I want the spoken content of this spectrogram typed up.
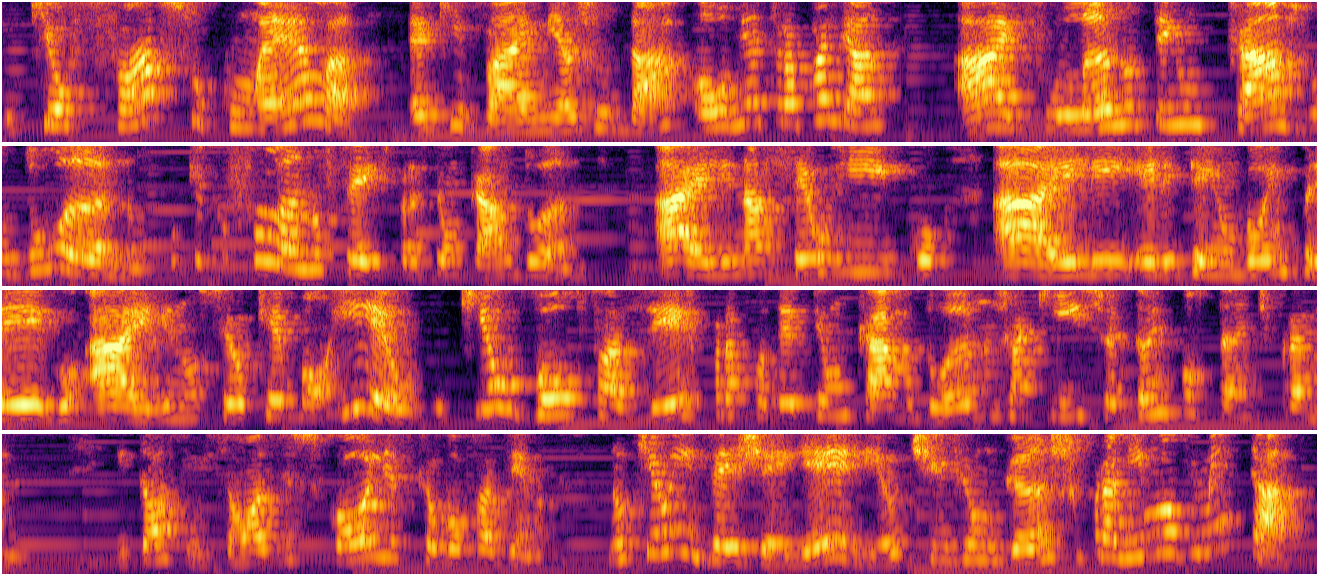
O que eu faço com ela é que vai me ajudar ou me atrapalhar. Ai, fulano tem um carro do ano. O que, que o fulano fez para ter um carro do ano? Ah, ele nasceu rico. Ah, ele, ele tem um bom emprego. Ah, ele não sei o que. Bom, e eu? O que eu vou fazer para poder ter um carro do ano, já que isso é tão importante para mim? Então, assim, são as escolhas que eu vou fazendo. No que eu invejei ele, eu tive um gancho para me movimentar.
